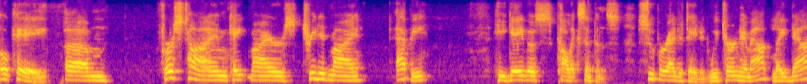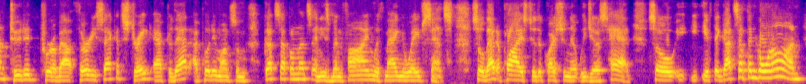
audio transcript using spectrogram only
Okay. Um, first time Kate Myers treated my Appy he gave us colic symptoms super agitated. We turned him out, laid down, tooted for about 30 seconds straight. After that, I put him on some gut supplements and he's been fine with MagnaWave since. So that applies to the question that we just had. So if they got something going on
